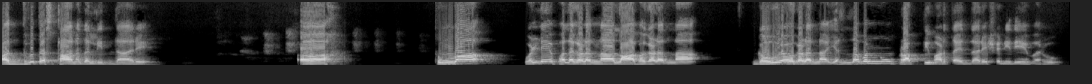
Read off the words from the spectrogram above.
ಅದ್ಭುತ ಸ್ಥಾನದಲ್ಲಿದ್ದಾರೆ. ಆ ತುಂಬಾ ಒಳ್ಳೆಯ ಫಲಗಳನ್ನ ಲಾಭಗಳನ್ನ ಗೌರವಗಳನ್ನ ಎಲ್ಲವನ್ನೂ ಪ್ರಾಪ್ತಿ ಮಾಡ್ತಾ ಇದ್ದಾರೆ ಶನಿದೇವರು.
